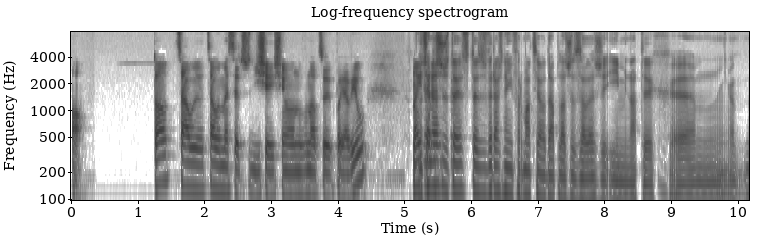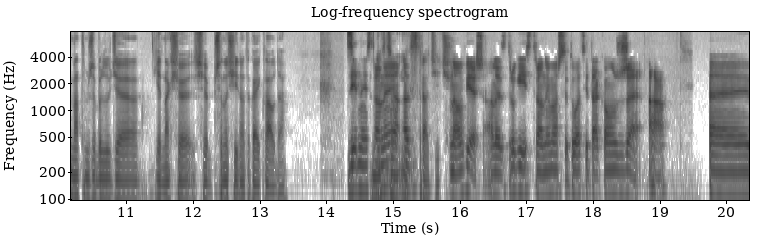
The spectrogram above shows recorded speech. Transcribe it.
O. To cały, cały message dzisiaj się on w nocy pojawił. No i teraz... myślę, że to jest, to jest wyraźna informacja od Apple'a, że zależy im na, tych, na tym, żeby ludzie jednak się, się przenosili na tego iClouda. Z jednej strony. Nie chcą ich stracić. No wiesz, ale z drugiej strony masz sytuację taką, że A. E,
